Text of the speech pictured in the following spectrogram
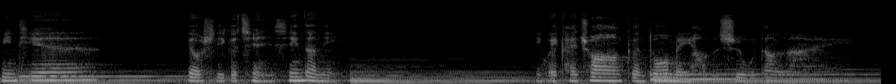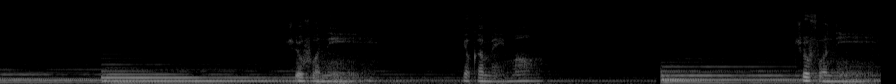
明天又是一个全新的你。你会开创更多美好的事物到来。祝福你有个美梦。祝福你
